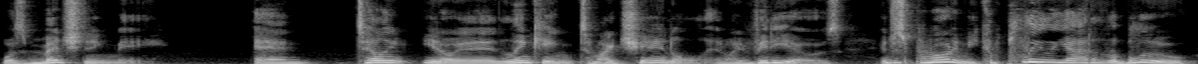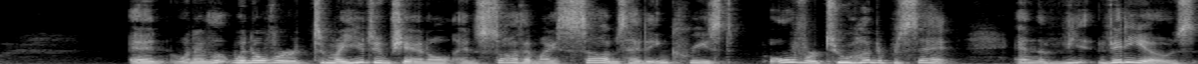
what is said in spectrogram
was mentioning me and telling, you know, and linking to my channel and my videos and just promoting me completely out of the blue and when I went over to my YouTube channel and saw that my subs had increased over 200%, and the v- videos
